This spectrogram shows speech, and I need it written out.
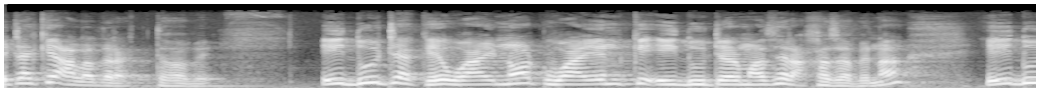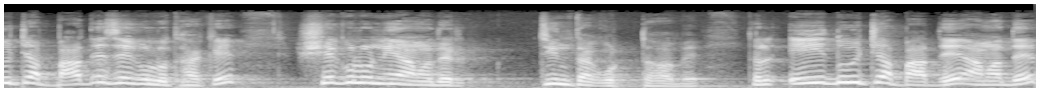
এটাকে আলাদা রাখতে হবে। এই দুইটাকে ওয়াই নট ওয়াই এনকে এই দুইটার মাঝে রাখা যাবে না। এই দুইটা বাদে যেগুলো থাকে, সেগুলো নিয়ে আমাদের চিন্তা করতে হবে। তাহলে এই দুইটা বাদে আমাদের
